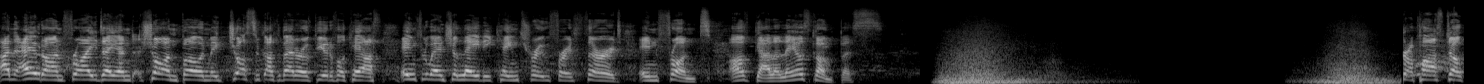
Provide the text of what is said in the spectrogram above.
and out on Friday. And Sean Bowen may just have got the better of beautiful chaos. Influential Lady came through for a third in front of Galileo's Compass. Aposto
